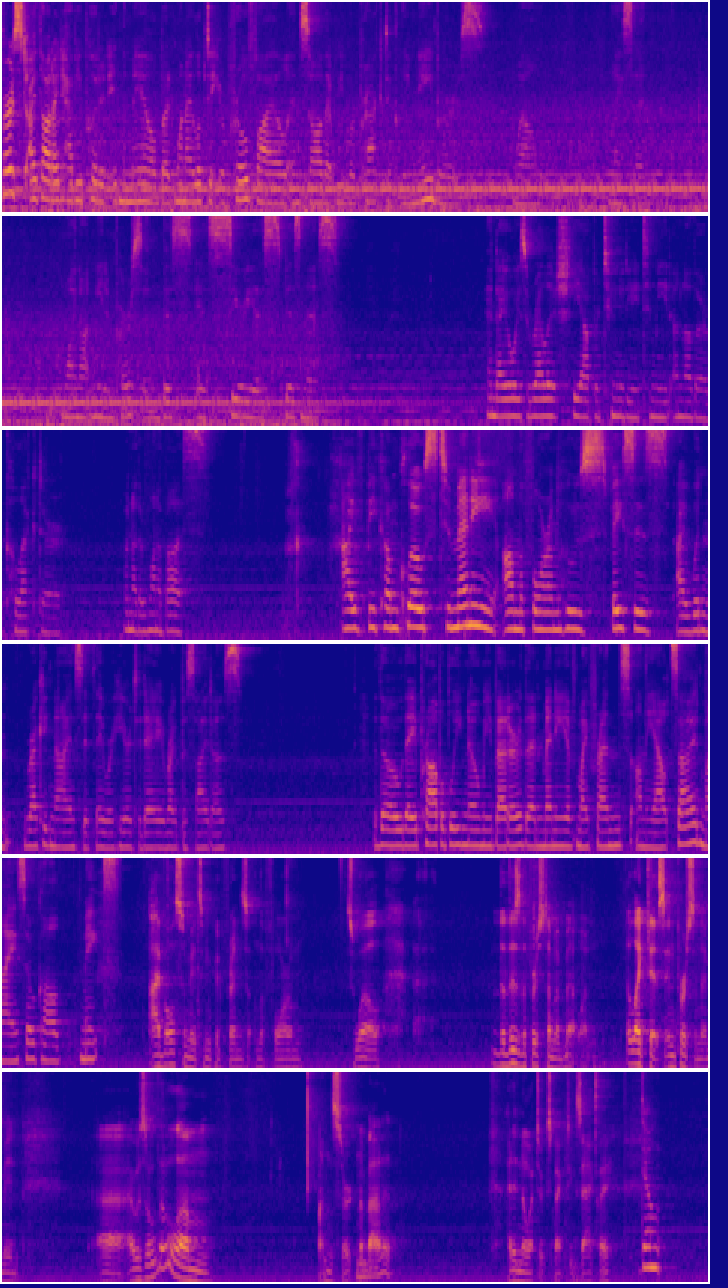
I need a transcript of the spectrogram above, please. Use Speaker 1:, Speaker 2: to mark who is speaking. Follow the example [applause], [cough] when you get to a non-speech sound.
Speaker 1: First, I thought I'd have you put it in the mail, but when I looked at your profile and saw that we were practically neighbors, well, I said, why not meet in person? This is serious business. And I always relish the opportunity to meet another collector, another one of us. I've become close to many on the forum whose faces I wouldn't recognize if they were here today right beside us. Though they probably know me better than many of my friends on the outside, my so called mates.
Speaker 2: I've also made some good friends on the forum as well. Uh, this is the first time I've met one. Like this, in person, I mean. Uh, I was a little um, uncertain about it. I didn't know what to expect exactly.
Speaker 1: Don't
